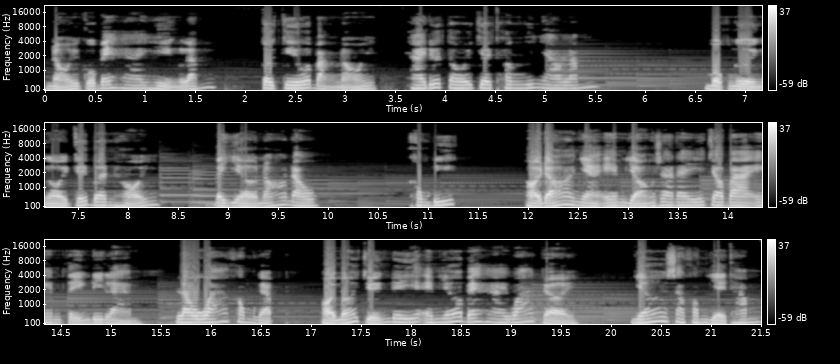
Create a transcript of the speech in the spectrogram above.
Nội của bé hai hiền lắm. Tôi kêu bằng nội, hai đứa tôi chơi thân với nhau lắm. Một người ngồi kế bên hỏi, bây giờ nó đâu? Không biết. Hồi đó nhà em dọn ra đây cho ba em tiện đi làm, lâu quá không gặp. Hồi mới chuyển đi em nhớ bé hai quá trời, nhớ sao không về thăm?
